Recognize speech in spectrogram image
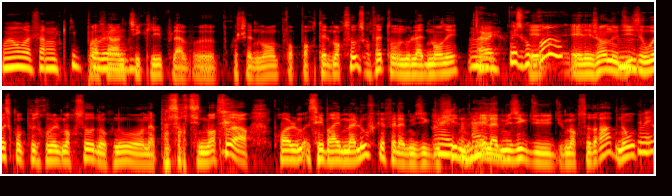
Ouais, on va faire un clip On va le. faire un petit clip là euh, prochainement pour porter le morceau parce qu'en fait on nous l'a demandé. Ah. Mais je Et, comprends. hein. et les gens nous disent Mm. où est-ce qu'on peut trouver le morceau? Donc nous on n'a pas sorti de morceau alors probablement c'est Ibrahim Malouf qui a fait la musique du Ouais. film et la musique du, du morceau de rap donc Ouais.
